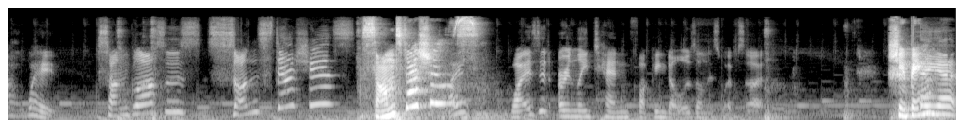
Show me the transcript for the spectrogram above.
Oh wait, sunglasses, sunstashes. Sunstashes. Sun stashes? Why is it only ten fucking dollars on this website? Shipping? Hey, yeah.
